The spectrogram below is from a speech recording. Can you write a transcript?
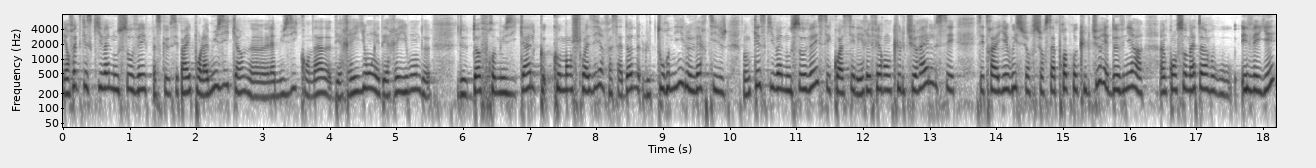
Et en fait, qu'est-ce qui va nous sauver? Parce que c'est pareil pour la musique. hein. Euh, La musique, on a des rayons et des rayons de- de- d'offres musicales. Que- comment choisir? Enfin, ça donne le tournis, le vertige. Donc, qu'est-ce qui va nous sauver? C'est quoi? C'est les référents culturels? C'est c'est travailler, oui, sur, sur sa propre culture et devenir un, un consommateur ou éveillé,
